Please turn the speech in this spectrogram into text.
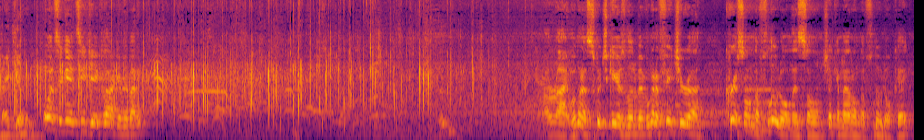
Thank you. Once again, CJ Clark, everybody. All right, we're going to switch gears a little bit. We're going to feature uh, Chris on the flute on this song. Check him out on the flute, okay?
